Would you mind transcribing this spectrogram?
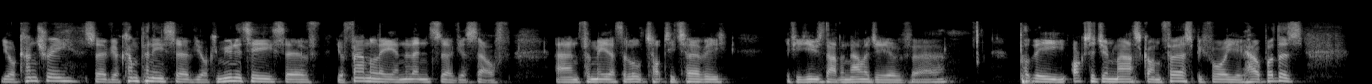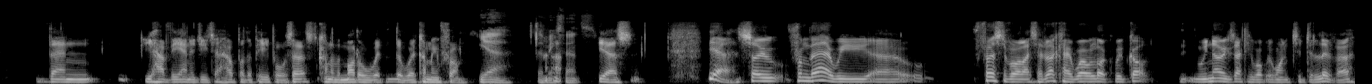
your country, serve your company, serve your community, serve your family, and then serve yourself. And for me, that's a little topsy turvy. If you use that analogy of uh, put the oxygen mask on first before you help others, then you have the energy to help other people. So that's kind of the model with, that we're coming from. Yeah, that Uh, makes sense. Yes. Yeah. So from there, we uh, first of all, I said, okay, well, look, we've got, we know exactly what we want to deliver.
